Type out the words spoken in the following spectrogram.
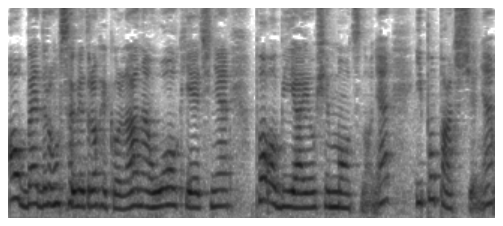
obedrą sobie trochę kolana, łokieć, nie? Poobijają się mocno, nie? I popatrzcie, nie?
